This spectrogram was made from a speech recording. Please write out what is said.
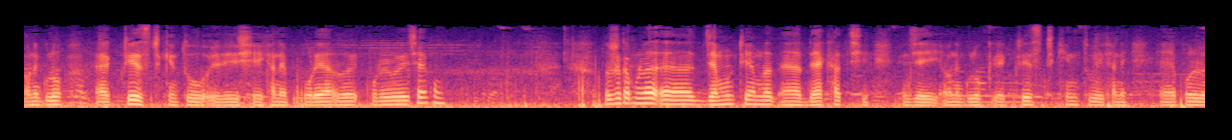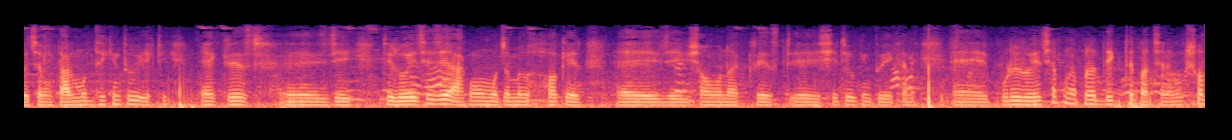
অনেকগুলো ক্রেস্ট কিন্তু সেখানে পড়ে পড়ে রয়েছে এবং দর্শক, আপনারা যেমনটি আমরা দেখাচ্ছি যে অনেকগুলো ক্রেস্ট কিন্তু এখানে পড়ে রয়েছে এবং তার মধ্যে কিন্তু একটি ক্রেস্ট যেটি রয়েছে যে আকম মোজাম্মেল হকের যে সমনা ক্রেস্ট সেটিও কিন্তু এখানে পড়ে রয়েছে এবং আপনারা দেখতে পাচ্ছেন এবং সব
